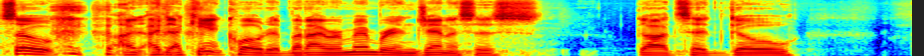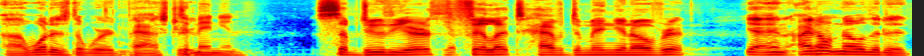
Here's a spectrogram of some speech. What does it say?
So I, I, I can't quote it, but I remember in Genesis, God said, "Go." Uh, what is the word, Pastor? Dominion. Subdue the earth, fill it, have dominion over it. Yeah, and I don't know that it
